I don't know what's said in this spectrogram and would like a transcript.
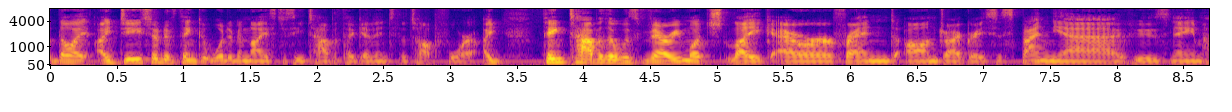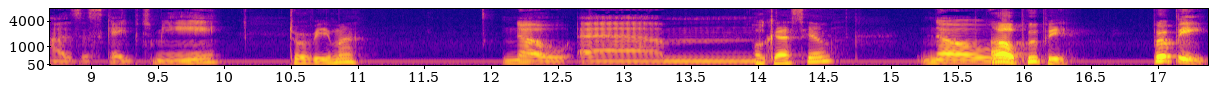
Though I, I do sort of think it would have been nice to see Tabitha get into the top four. I think Tabitha was very much like our friend on Drag Race España, whose name has escaped me. Dovima? No, um, Ocasio? no. Oh, Pupi. Pupi.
